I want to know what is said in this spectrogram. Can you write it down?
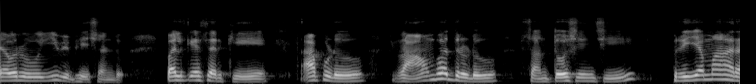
ఎవరు? ఈ విభీషణుడు. పలికేసరికి అప్పుడు రామభద్రుడు సంతోషించి ప్రియమార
